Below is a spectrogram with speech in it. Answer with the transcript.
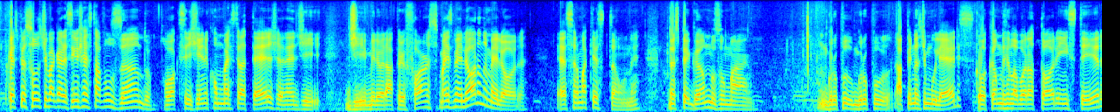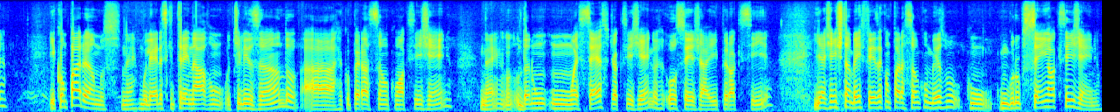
Porque as pessoas devagarzinho já estavam usando o oxigênio como uma estratégia né, de, de melhorar a performance, mas melhora ou não melhora? Essa era uma questão, né? Nós pegamos uma, um grupo, um grupo apenas de mulheres, colocamos em laboratório em esteira e comparamos né, mulheres que treinavam utilizando a recuperação com oxigênio, né, dando um, um, excesso de oxigênio, ou seja, a hiperoxia, e a gente também fez a comparação com mesmo com um grupo sem oxigênio.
